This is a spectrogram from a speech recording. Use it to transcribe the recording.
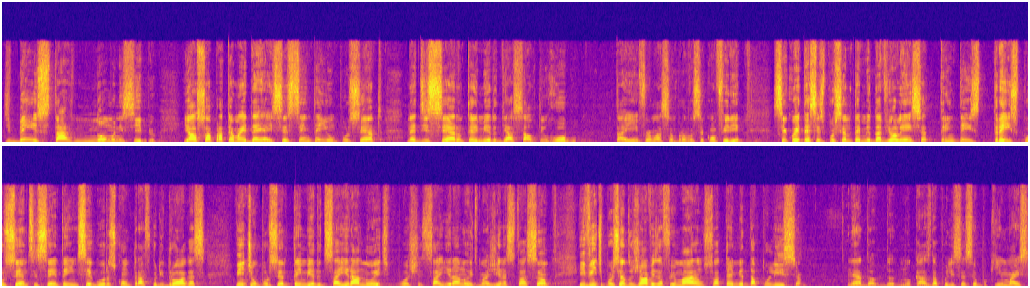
de bem-estar no município. E ó, só para ter uma ideia, 61% né, disseram ter medo de assalto e roubo, tá aí a informação para você conferir. 56% tem medo da violência, 33% se sentem inseguros com o tráfico de drogas, 21% tem medo de sair à noite. Poxa, sair à noite, imagina a situação. E 20% dos jovens afirmaram só ter medo da polícia. Né? Do, do, no caso da polícia ser um pouquinho mais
